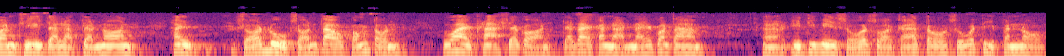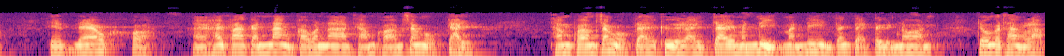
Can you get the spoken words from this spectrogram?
ก่อนที่จะหลับจะนอน ให้สอนลูกสอนเต้าของตน ไหว้พระเสียก่อน จะได้ขนาดไหนก็ตามอิติวิโสสวขาโต สุวติปันโนเสร็จแล้วก็ให้พากันนั่งภาวนาทำความสงบใจทำความสงบใจคืออะไรใจมันดีดมันดิ้นตั้งแต่ตื่นนอนจนกระทั่งหลับ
